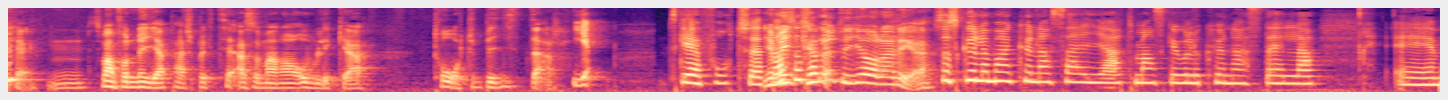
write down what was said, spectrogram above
Okej. Mm. Så man får nya perspektiv, alltså man har olika tårtbitar. Ja. Ska jag fortsätta? Ja, men så, kan sku- du inte göra det? så skulle man kunna säga att man skulle kunna ställa eh,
